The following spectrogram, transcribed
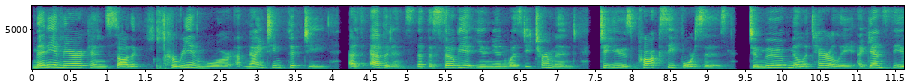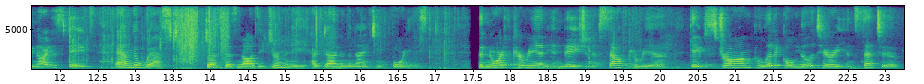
Many Americans saw the Korean War of 1950 as evidence that the Soviet Union was determined to use proxy forces to move militarily against the United States and the West, just as Nazi Germany had done in the 1940s. The North Korean invasion of South Korea gave strong political military incentive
